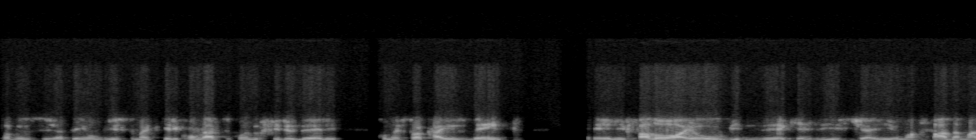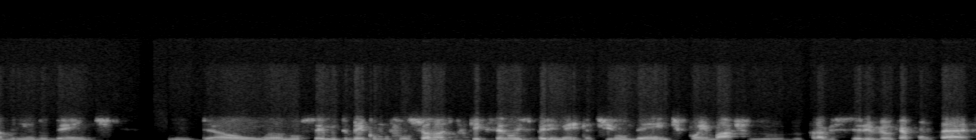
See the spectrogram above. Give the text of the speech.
talvez vocês já tenham visto, mas que ele conversa quando o filho dele começou a cair os dentes, ele falou, ó, eu ouvi dizer que existe aí uma fada madrinha do dente, então eu não sei muito bem como funciona, mas por que, que você não experimenta? Tira um dente, põe embaixo do, do travesseiro e vê o que acontece.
